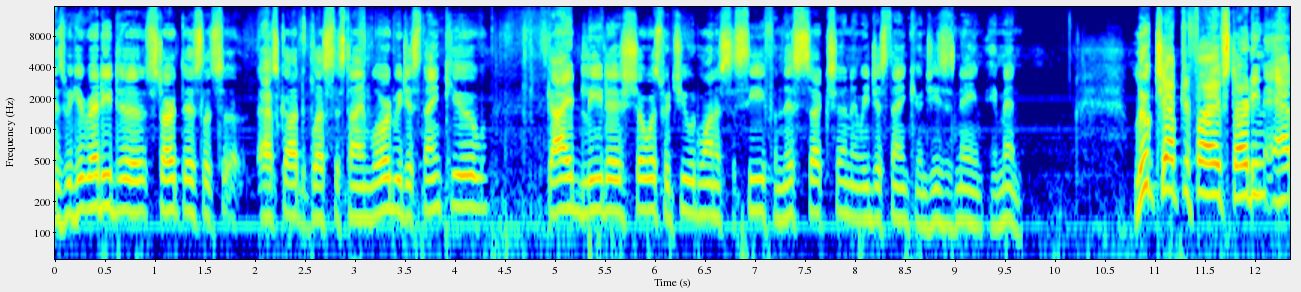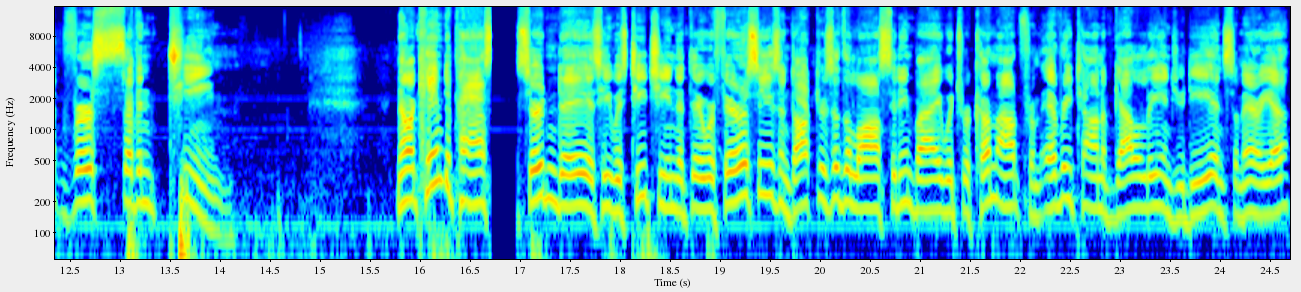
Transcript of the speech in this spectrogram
as we get ready to start this, let's uh, ask God to bless this time. Lord, we just thank you. Guide, lead us, show us what you would want us to see from this section, and we just thank you in Jesus' name. Amen. Luke chapter 5, starting at verse 17. Now it came to pass a certain day as he was teaching that there were Pharisees and doctors of the law sitting by, which were come out from every town of Galilee and Judea and Samaria,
